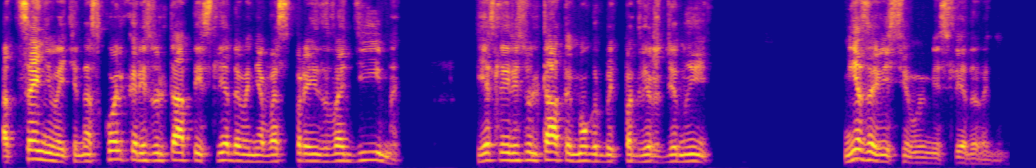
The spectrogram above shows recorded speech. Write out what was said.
Оценивайте, насколько результаты исследования воспроизводимы. Если результаты могут быть подтверждены независимыми исследованиями,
